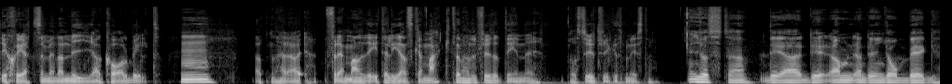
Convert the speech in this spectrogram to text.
det sket sig mellan Mia och Carl Bildt. Att den här främmande italienska makten hade flyttat in i, hos utrikesministern. Just det, det är, det, ja, det är en jobbig,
